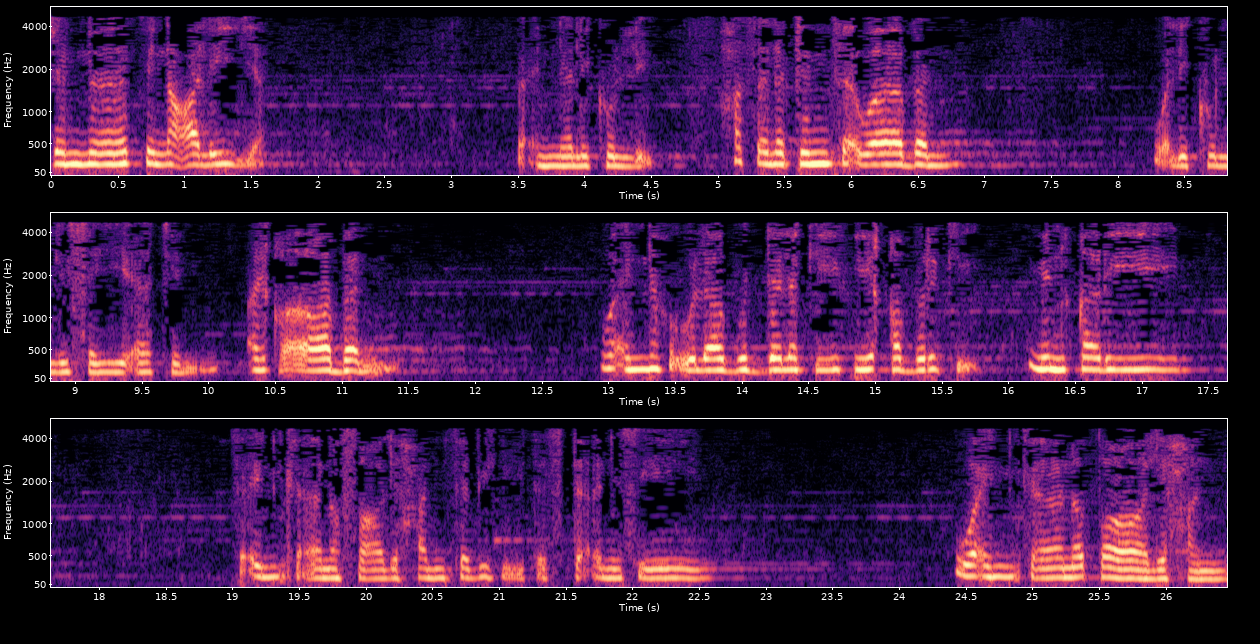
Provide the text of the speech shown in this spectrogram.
جنات علية. فإن لكل حسنة ثوابا ولكل سيئة عقابا. وإنه لا بد لك في قبرك من قرين. فإن كان صالحا فبه تستأنسين. وإن كان طالحا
